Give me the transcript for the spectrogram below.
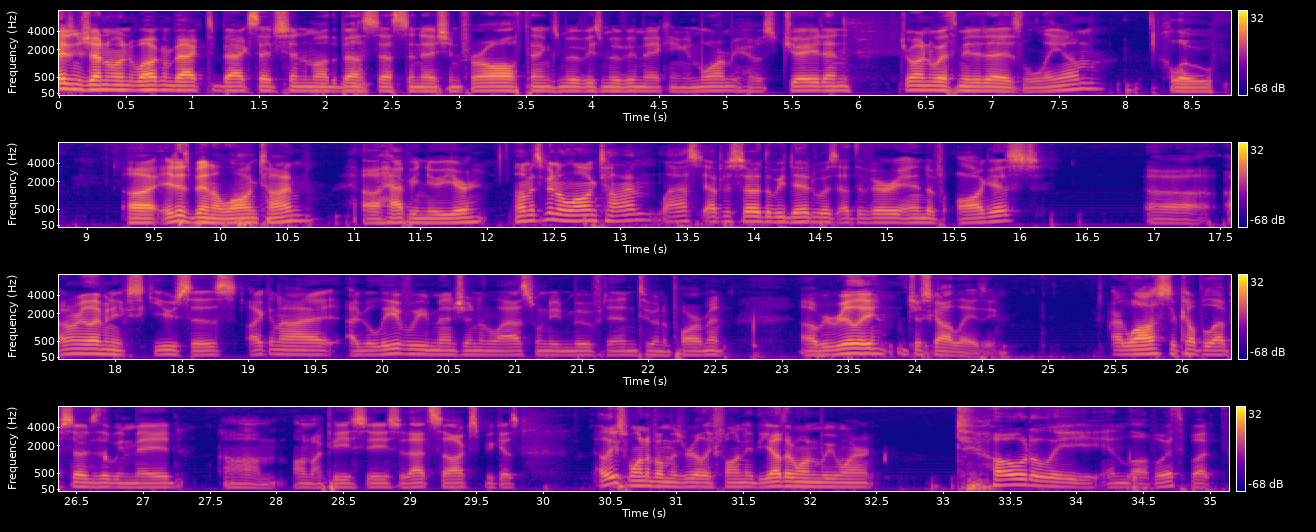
Ladies and gentlemen, welcome back to Backstage Cinema, the best destination for all things movies, movie making, and more. I'm your host, Jaden. Joined with me today is Liam. Hello. Uh, it has been a long time. Uh, Happy New Year. Um, it's been a long time. Last episode that we did was at the very end of August. Uh, I don't really have any excuses. Ike and I, I believe we mentioned in the last one we'd moved into an apartment. Uh, we really just got lazy. I lost a couple episodes that we made um, on my PC, so that sucks because at least one of them was really funny. The other one we weren't totally in love with, but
